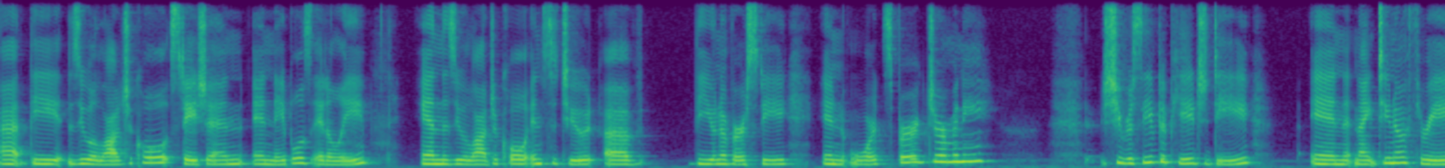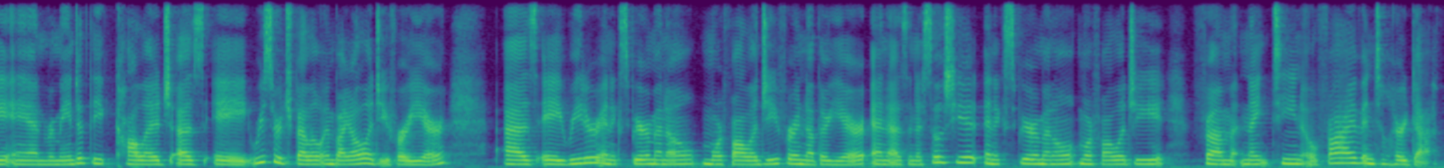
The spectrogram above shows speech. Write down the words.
at the Zoological Station in Naples, Italy, and the Zoological Institute of the University in Würzburg, Germany. She received a PhD in 1903 and remained at the college as a research fellow in biology for a year, as a reader in experimental morphology for another year, and as an associate in experimental morphology from 1905 until her death.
